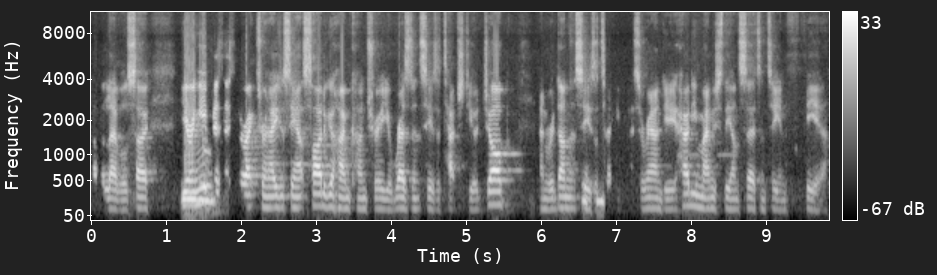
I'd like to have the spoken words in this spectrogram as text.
another level. So you're a new mm-hmm. business director and agency outside of your home country, your residency is attached to your job, and redundancies are taking place around you. How do you manage the uncertainty and fear?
